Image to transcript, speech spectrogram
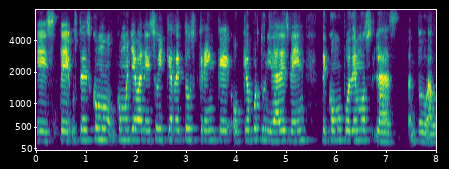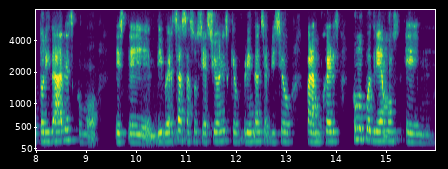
Este, ¿Ustedes cómo, cómo llevan eso y qué retos creen que o qué oportunidades ven de cómo podemos las tanto autoridades como este, diversas asociaciones que brindan servicio para mujeres, cómo podríamos em,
